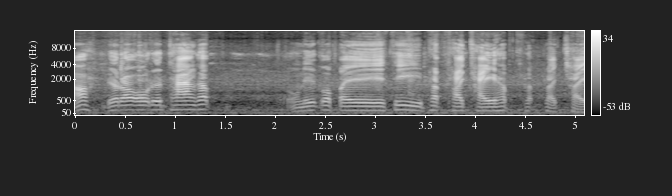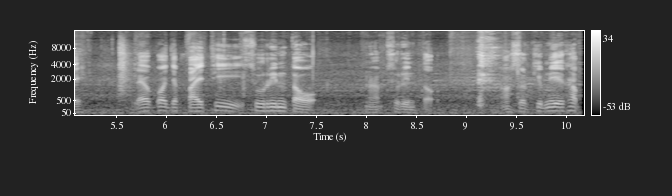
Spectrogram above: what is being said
เอาเดี๋ยวเราออกเดินทางครับ ตรงนี้ก็ไปที่พระพลาชัยครับพระพลาชัย แล้วก็จะไปที่สุรินทร์ต่อนะครับสุรินทร์ต่อเอาส่วนคลิปนี้ครับ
